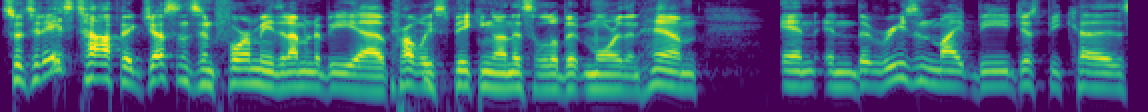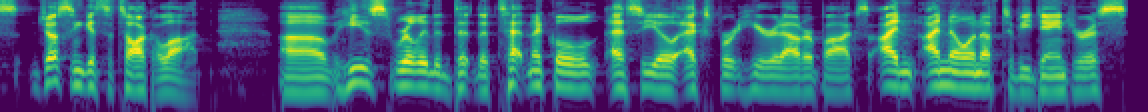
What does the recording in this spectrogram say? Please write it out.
So today's topic, Justin's informed me that I'm going to be uh, probably speaking on this a little bit more than him, and and the reason might be just because Justin gets to talk a lot. Uh, he's really the, the technical SEO expert here at OuterBox. I, I know enough to be dangerous,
